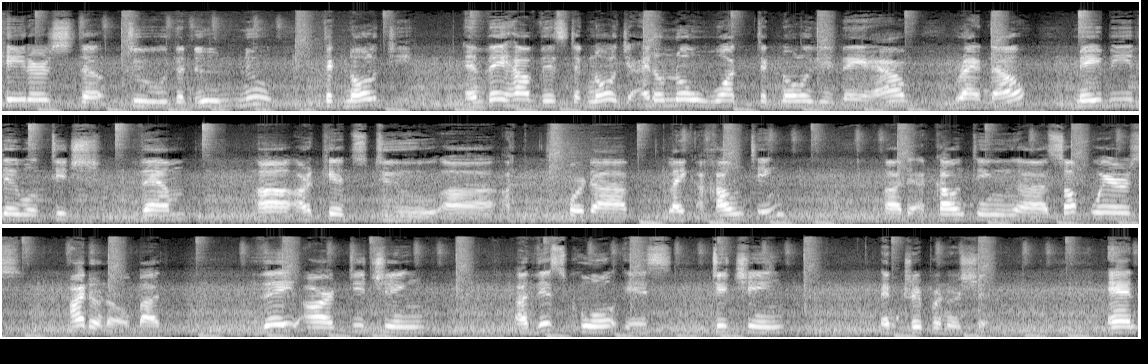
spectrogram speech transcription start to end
caters the, to the new, new technology. And they have this technology. I don't know what technology they have right now. Maybe they will teach them uh, our kids to uh, for the like accounting uh, the accounting uh, softwares. I don't know, but they are teaching. Uh, this school is teaching entrepreneurship, and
